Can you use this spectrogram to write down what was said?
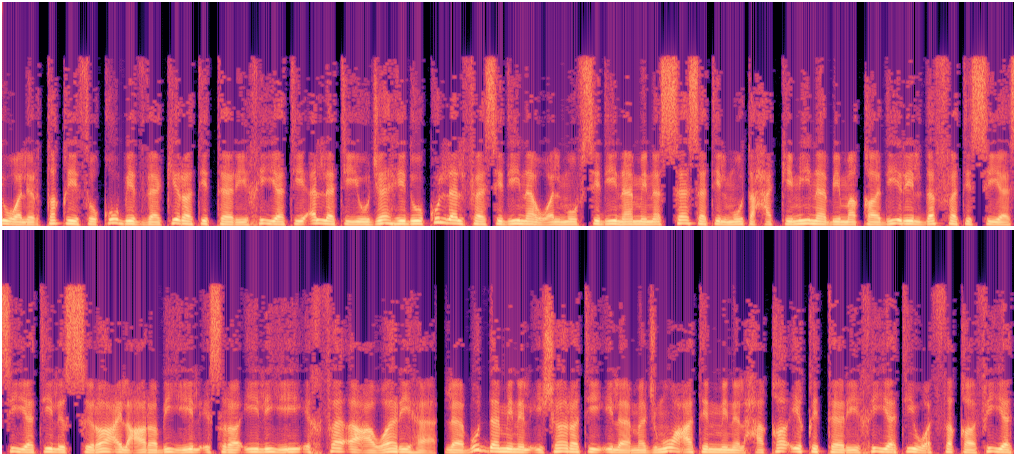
ولارتقي ثقوب الذاكرة التاريخية التي يجاهد كل الفاسدين والمفسدين من الساسة المتحكمين بمقادير الدفة السياسية للصراع العربي الإسرائيلي إخفاء عوارها، لا بد من الإشارة إلى مجموعة من الحقائق التاريخية والثقافية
